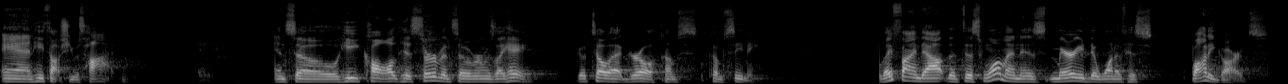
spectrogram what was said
And he thought she was hot. And so he called his servants over and was like, hey, go tell that girl, come, come see me. Well, they find out that this woman is married to one of his bodyguards,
